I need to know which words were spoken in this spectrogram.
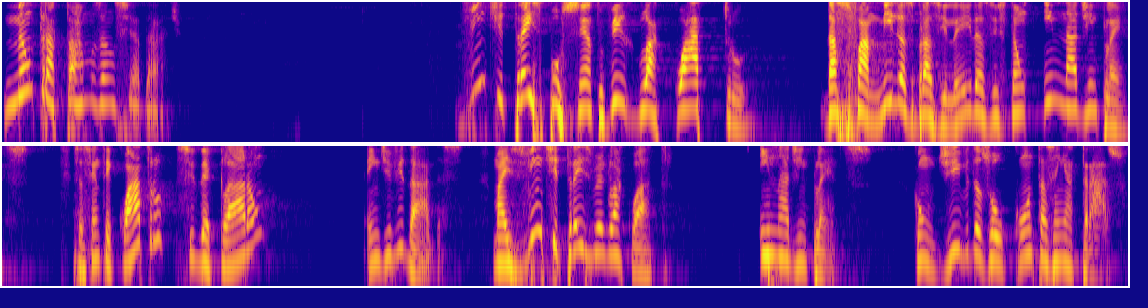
Não tratarmos a ansiedade. 23,4% das famílias brasileiras estão inadimplentes. 64 se declaram endividadas, mas 23,4 inadimplentes, com dívidas ou contas em atraso.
